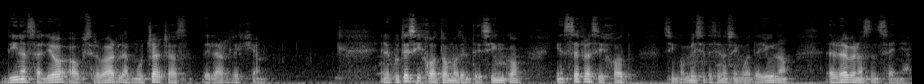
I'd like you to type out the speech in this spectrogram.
Dina salió a observar las muchachas de la región. En el Sijot, tomo 35, y en Sefra Sijot, 5751, el Rebbe nos enseña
